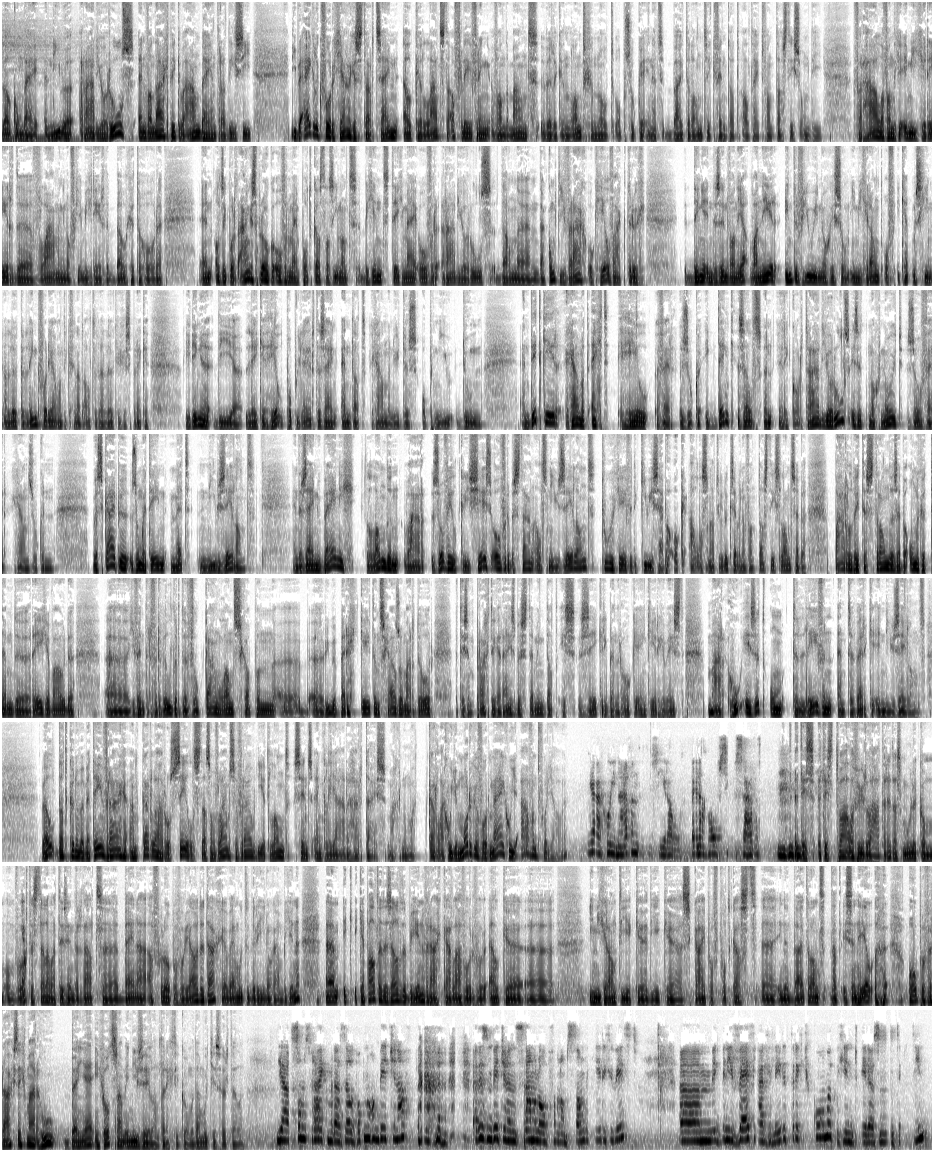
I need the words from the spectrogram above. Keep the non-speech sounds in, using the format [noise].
Welkom bij een nieuwe Radio Rules. En vandaag pikken we aan bij een traditie die we eigenlijk vorig jaar gestart zijn. Elke laatste aflevering van de maand wil ik een landgenoot opzoeken in het buitenland. Ik vind dat altijd fantastisch om die verhalen van geëmigreerde Vlamingen of geëmigreerde Belgen te horen. En als ik word aangesproken over mijn podcast, als iemand begint tegen mij over Radio Rules, dan, uh, dan komt die vraag ook heel vaak terug dingen in de zin van, ja, wanneer interview je nog eens zo'n immigrant? Of ik heb misschien een leuke link voor jou, want ik vind dat altijd wel leuke gesprekken. Die dingen die uh, leken heel populair te zijn en dat gaan we nu dus opnieuw doen. En dit keer gaan we het echt heel ver zoeken. Ik denk zelfs een record. Radio Rules is het nog nooit zo ver gaan zoeken. We skypen zometeen met Nieuw-Zeeland. En er zijn weinig landen waar zoveel clichés over bestaan als Nieuw-Zeeland. Toegegeven, de Kiwis hebben ook alles natuurlijk. Ze hebben een fantastisch land. Ze hebben parelwitte stranden, ze hebben ongetemde regenwouden. Uh, je vindt er verwilderde vulkaanlandschappen, uh, uh, ruwe bergketens, ga zo maar door. Het is een prachtige reisbestemming, dat is zeker. Ik ben er ook een keer geweest. Maar hoe is het om te leven en te werken in Nieuw-Zeeland? Wel, dat kunnen we meteen vragen aan Carla Rosseels. Dat is een Vlaamse vrouw die het land sinds enkele jaren haar thuis mag noemen. Carla, goedemorgen voor mij, goedenavond voor jou. Hè? Ja, goedenavond. Het is hier al bijna half zeven s'avonds. Het is, het is twaalf uur later, hè. dat is moeilijk om, om voor ja. te stellen, maar het is inderdaad uh, bijna afgelopen voor jou de dag. Uh, wij moeten er hier nog aan beginnen. Um, ik, ik heb altijd dezelfde beginvraag, Carla, voor, voor elke uh, immigrant die ik, die ik Skype of podcast in het buitenland. Dat is een heel open vraag, zeg maar. Hoe ben jij in godsnaam in Nieuw-Zeeland terechtgekomen? Dat moet je eens vertellen. Ja, soms vraag ik me dat zelf ook nog een beetje af. [laughs] het is een beetje een samenloop van omstandigheden geweest. Um, ik ben hier vijf jaar geleden terechtgekomen, begin 2013.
